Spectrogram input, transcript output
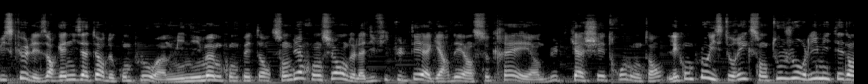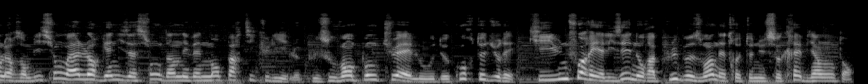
Puisque les organisateurs de complots un minimum compétents sont bien conscients de la difficulté à garder un secret et un but caché trop longtemps, les complots historiques sont toujours limités dans leurs ambitions à l'organisation d'un événement particulier, le plus souvent ponctuel ou de courte durée, qui une fois réalisé n'aura plus besoin d'être tenu secret bien longtemps.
